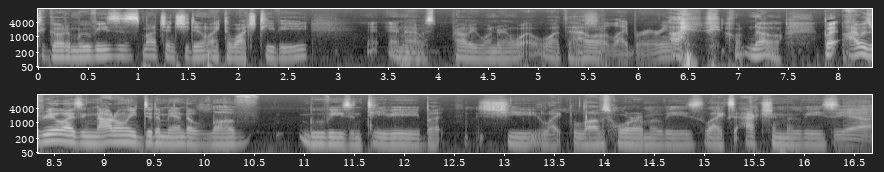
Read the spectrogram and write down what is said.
to go to movies as much, and she didn't like to watch TV. And I mm. was probably wondering what what the Is hell librarian? I don't know. But I was realizing not only did Amanda love movies and TV, but she like loves horror movies, likes action movies. yeah.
